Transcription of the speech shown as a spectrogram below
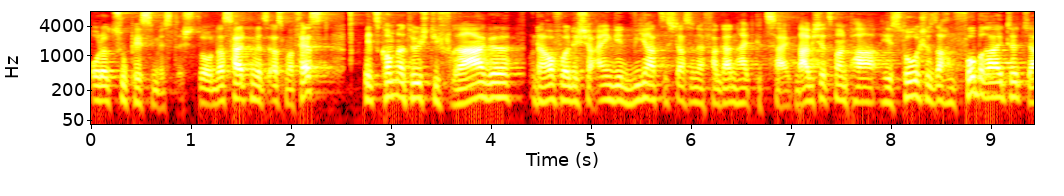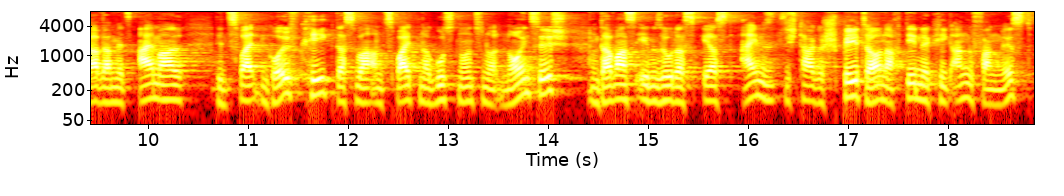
oder zu pessimistisch. So, und das halten wir jetzt erstmal fest. Jetzt kommt natürlich die Frage, und darauf wollte ich ja eingehen, wie hat sich das in der Vergangenheit gezeigt? Da habe ich jetzt mal ein paar historische Sachen vorbereitet. Ja, wir haben jetzt einmal den Zweiten Golfkrieg. Das war am 2. August 1990. Und da war es eben so, dass erst 71 Tage später, nachdem der Krieg angefangen ist,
